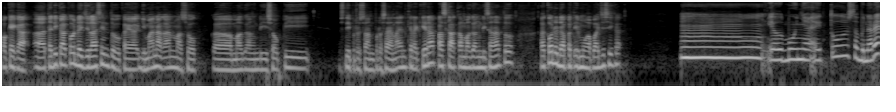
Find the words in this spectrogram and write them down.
Oke kak, Eh, tadi kakak udah jelasin tuh kayak gimana kan masuk ke magang di Shopee, terus di perusahaan-perusahaan lain. Kira-kira pas kakak magang di sana tuh, kakak udah dapat ilmu apa aja sih kak? Hmm, ilmunya itu sebenarnya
